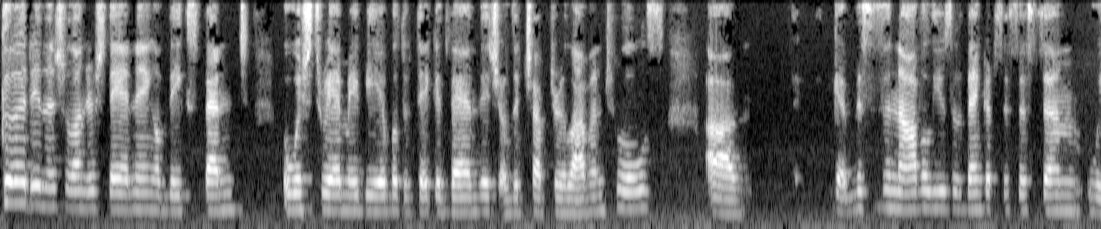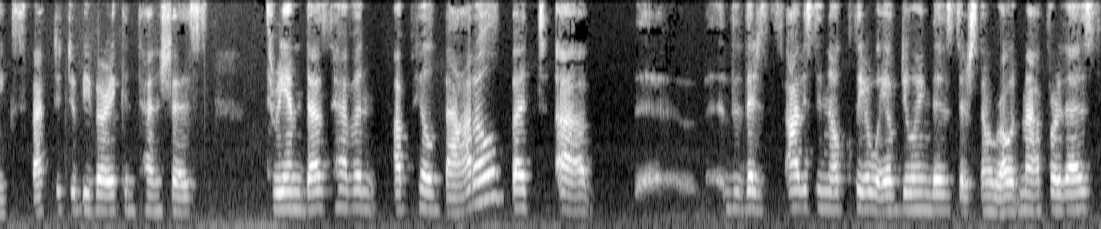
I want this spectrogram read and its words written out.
good initial understanding of the extent which 3M may be able to take advantage of the Chapter 11 tools. Um, this is a novel use of the bankruptcy system. We expect it to be very contentious. 3M does have an uphill battle, but uh, there's obviously no clear way of doing this. There's no roadmap for this.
